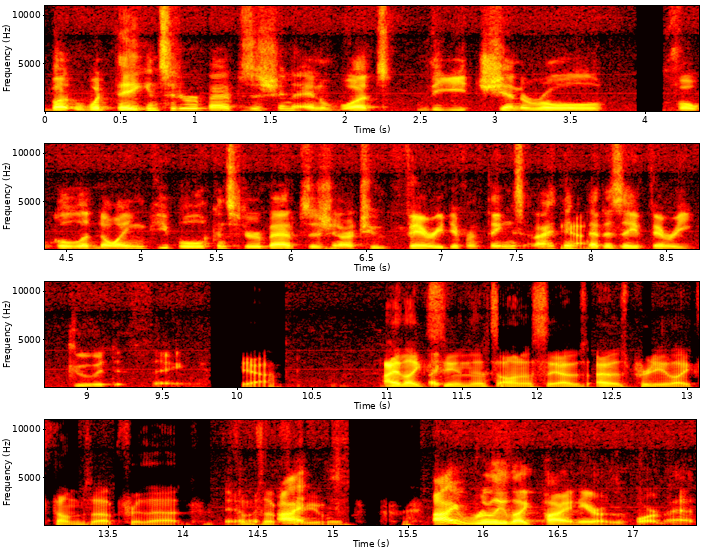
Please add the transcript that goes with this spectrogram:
But what they consider a bad position and what the general vocal annoying people consider a bad position are two very different things, and I think Yeah. that is a very good thing. Yeah. I like, Like- seeing this, honestly. I was I was pretty like thumbs up for that. Yeah, Thumbs up for I, you. I really like Pioneer as a format.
